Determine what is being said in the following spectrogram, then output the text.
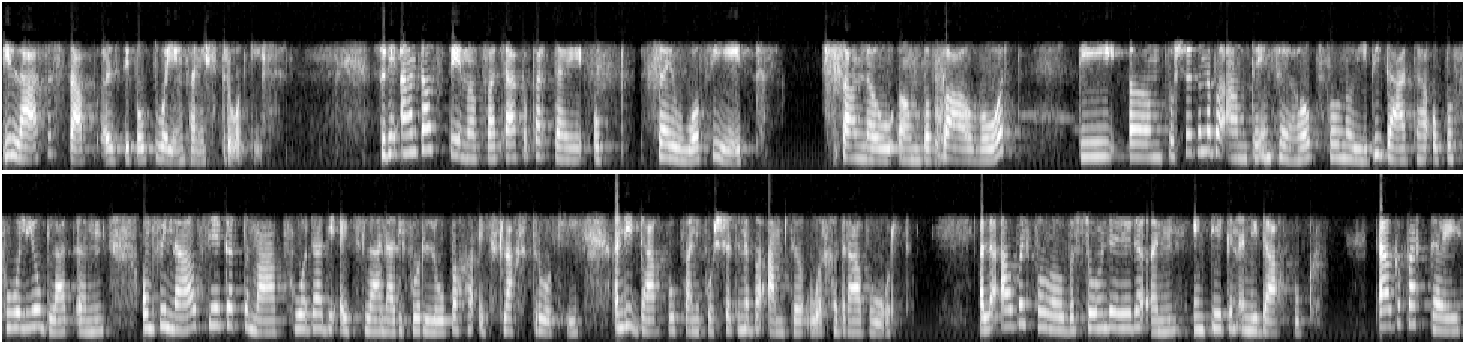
die laaste stap is die voltooiing van die strokies. So die aantal stemme wat elke party op sy hoofie het, sal nou um, bepaal word. Die um, voorsittende beampte en sy hulp vul nou hierdie data op 'n folioblad in om finaal seker te maak voordat die uitslae na die voorlopige uitslagstrokie in die dagboek van die voorsittende beampte oorgedra word. Hulle albei vul hul besonderhede in en teken in die dagboek. Elke party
